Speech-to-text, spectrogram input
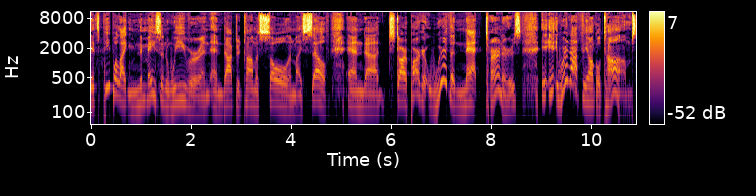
It's people like Mason Weaver and, and Dr. Thomas Sowell and myself and uh, Star Parker. We're the Nat Turners. I- I- we're not the Uncle Toms.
